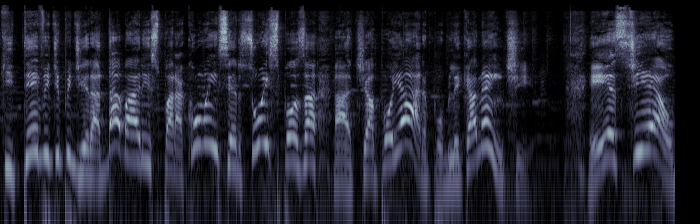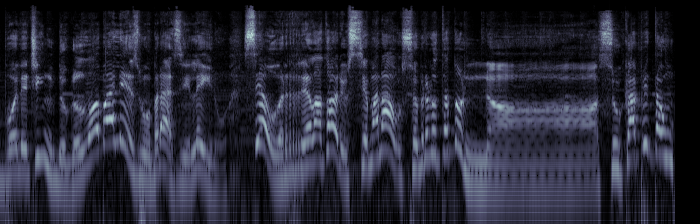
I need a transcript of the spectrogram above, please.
que teve de pedir a Damares para convencer sua esposa a te apoiar publicamente. Este é o Boletim do Globalismo Brasileiro, seu relatório semanal sobre a luta do nosso capitão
